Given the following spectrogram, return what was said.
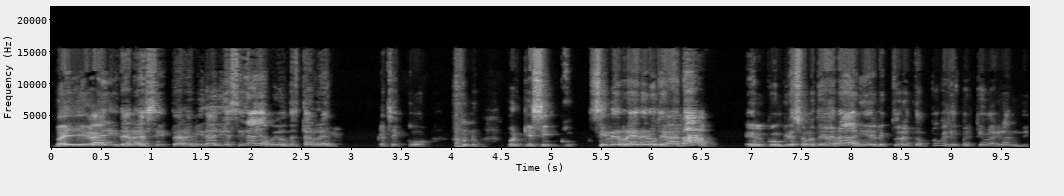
Vaya a llegar y te van a, decir, te van a mirar y decir, ay, pues ¿dónde está RN? ¿Cachai? Porque sin, sin RN no te da nada. En el Congreso no te da nada, ni el electoral tampoco, es el partido más grande.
